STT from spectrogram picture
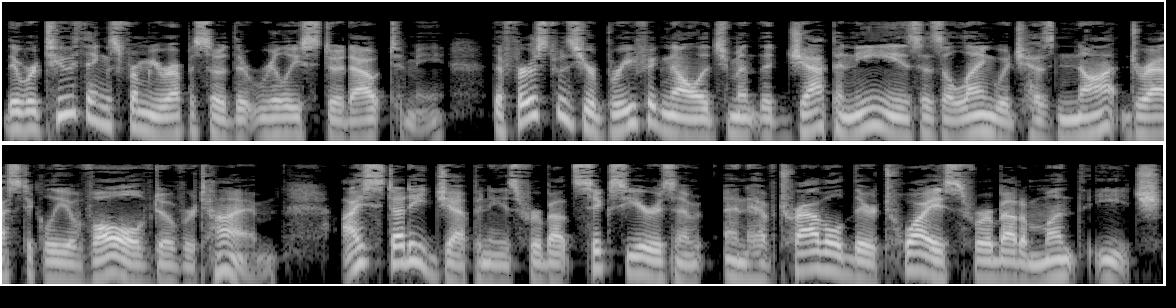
There were two things from your episode that really stood out to me. The first was your brief acknowledgement that Japanese as a language has not drastically evolved over time. I studied Japanese for about six years and, and have traveled there twice for about a month each.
